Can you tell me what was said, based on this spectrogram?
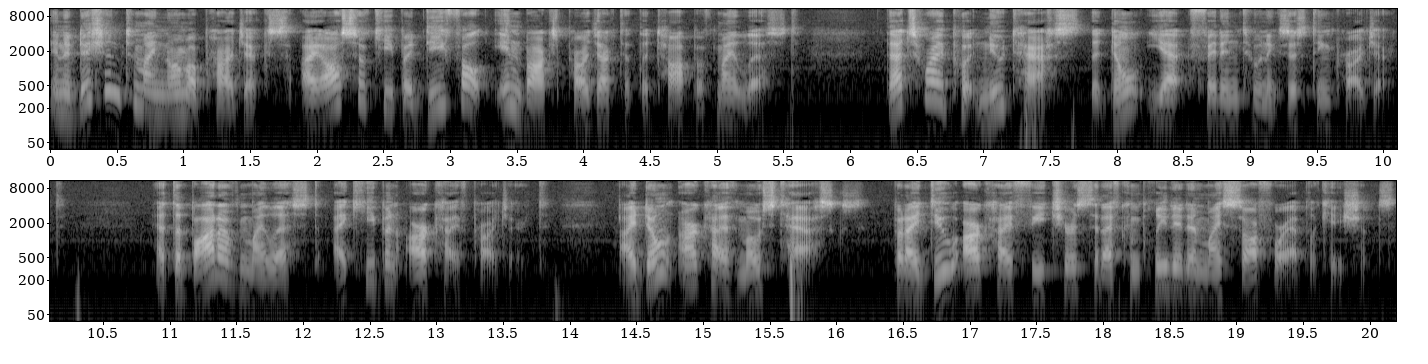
In addition to my normal projects, I also keep a default inbox project at the top of my list. That's where I put new tasks that don't yet fit into an existing project. At the bottom of my list, I keep an archive project. I don't archive most tasks, but I do archive features that I've completed in my software applications.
